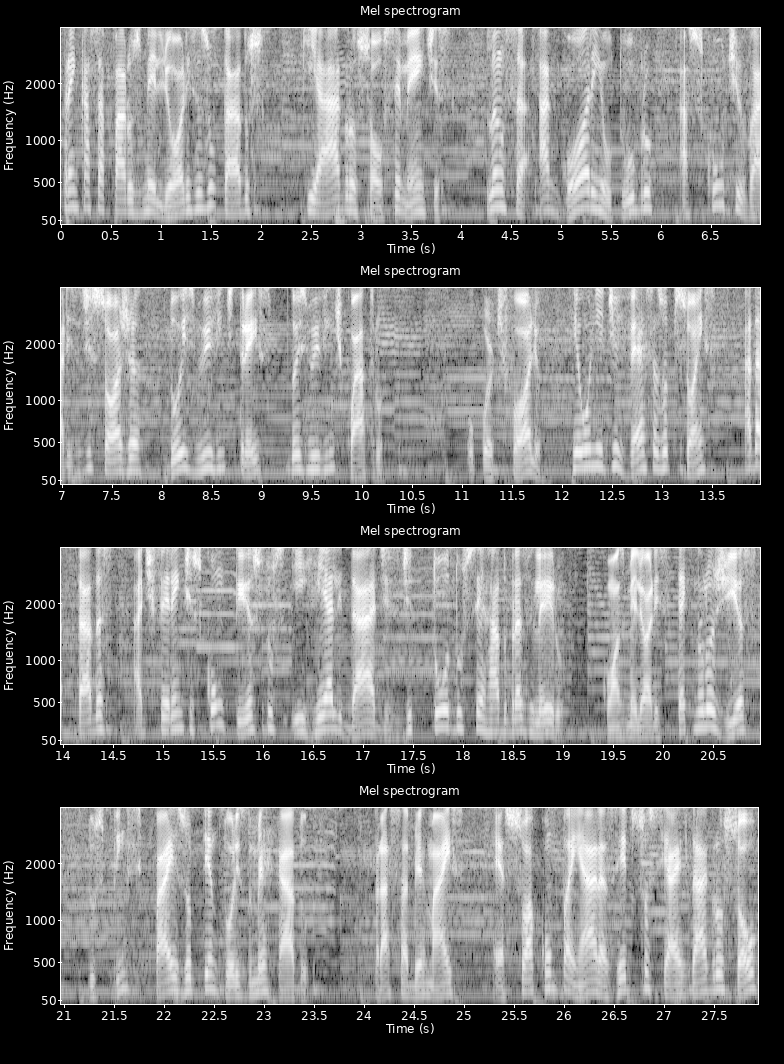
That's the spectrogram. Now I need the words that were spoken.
para encaçapar os melhores resultados que a Agrosol Sementes lança agora em outubro as cultivares de soja 2023-2024. O portfólio reúne diversas opções adaptadas a diferentes contextos e realidades de todo o cerrado brasileiro, com as melhores tecnologias dos principais obtentores do mercado. Para saber mais, é só acompanhar as redes sociais da Agrosol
